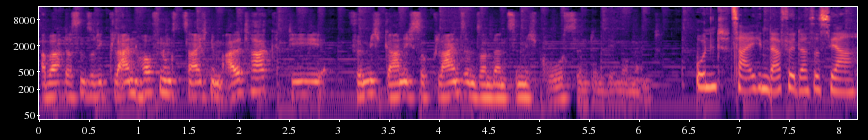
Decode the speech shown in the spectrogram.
Aber das sind so die kleinen Hoffnungszeichen im Alltag, die für mich gar nicht so klein sind, sondern ziemlich groß sind in dem Moment. Und Zeichen dafür, dass es ja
